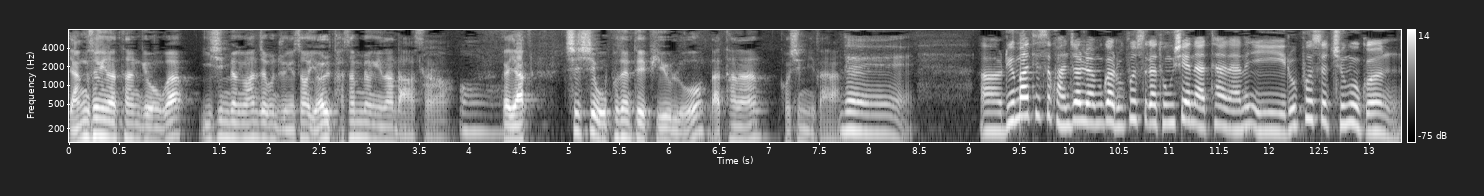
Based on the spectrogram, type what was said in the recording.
양성이 나타난 경우가 20명의 환자분 중에서 15명이나 나왔어요. 어. 그러니까 약 75%의 비율로 나타난 것입니다. 네. 어, 류마티스 관절염과 루푸스가 동시에 나타나는 이 루푸스 증후군,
